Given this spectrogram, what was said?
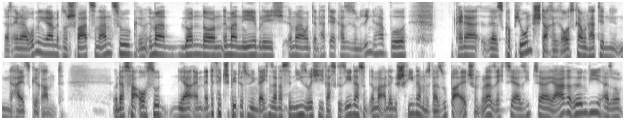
Da ist einer rumgegangen mit so einem schwarzen Anzug, immer London, immer neblig, immer und dann hat der quasi so einen Ring gehabt, wo ein kleiner äh, Skorpionstachel rauskam und hat den in den Hals gerammt. Und das war auch so, ja, im Endeffekt spielt es mit den gleichen Sachen, dass du nie so richtig was gesehen hast und immer alle geschrien haben. Und das war super alt schon, oder? 60er, 70er Jahre irgendwie. Also,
